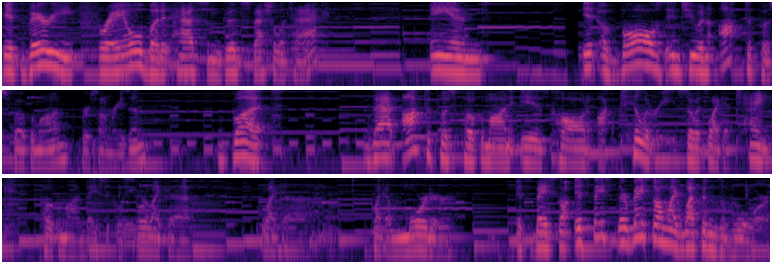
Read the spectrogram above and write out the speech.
It's very frail, but it has some good special attack. And it evolves into an octopus Pokemon for some reason. But that octopus Pokemon is called Octillery, so it's like a tank Pokemon basically, or like a like a like a mortar. It's based on it's based they're based on like weapons of war,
